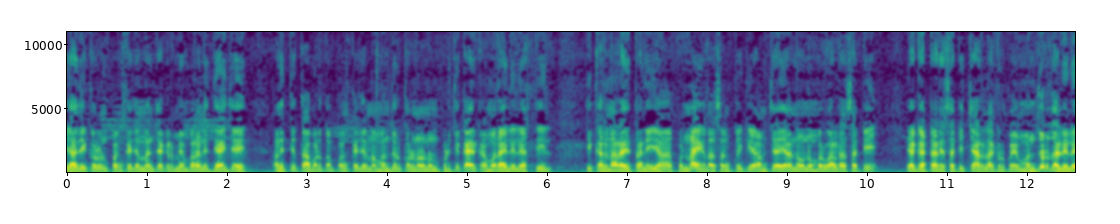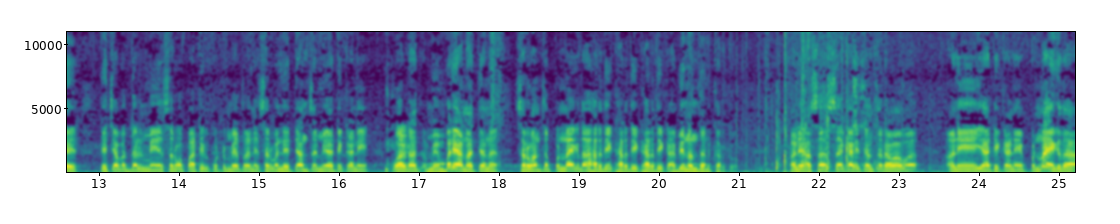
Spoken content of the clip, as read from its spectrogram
यादी करून पंकजांनाच्याकडे मेंबरांनी द्यायची आहेत. आणि ते ताबडतोब पंकजांना मंजूर करून आणून पुढची काय कामं राहिलेली असतील ती करणार आहेत. आणि या पुन्हा एकदा सांगतो की आमच्या या नऊ नंबर वार्डासाठी या गटारेसाठी चार लाख रुपये मंजूर झालेले आहेत. त्याच्याबद्दल मी सर्व पाटील कुटुंबियाचं आणि सर्व नेत्यांचं मी या ठिकाणी वार्डात मेंबर या नात्यानं सर्वांचं पुन्हा एकदा हार्दिक हार्दिक हार्दिक अभिनंदन करतो. आणि असं सहकार्य त्यांचं राहावं आणि या ठिकाणी पुन्हा एकदा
